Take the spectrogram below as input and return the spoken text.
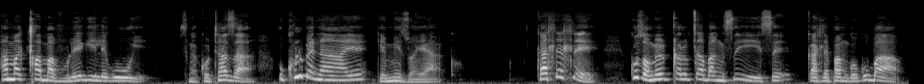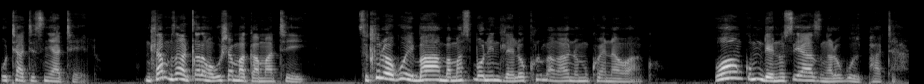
amaxhama avulekile kuye singakhuthaza ukhulume naye ngemizwa yakho. Kahle hle kuzomela uqala ucabangisise kahle phambi kokuba uthathe isinyathelo. Mhlawumbe singaqala ngokusho amagama athi sihlulwe ukuyibamba masibona indlela okhuluma ngayo nomkhwena wakho. Wonke umndeni usiyazi ngalokuziphatha.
